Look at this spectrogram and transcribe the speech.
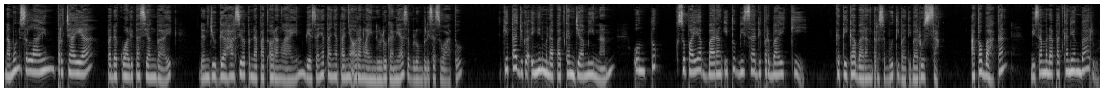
Namun selain percaya pada kualitas yang baik, dan juga hasil pendapat orang lain, biasanya tanya-tanya orang lain dulu kan ya sebelum beli sesuatu. Kita juga ingin mendapatkan jaminan untuk supaya barang itu bisa diperbaiki ketika barang tersebut tiba-tiba rusak atau bahkan bisa mendapatkan yang baru.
